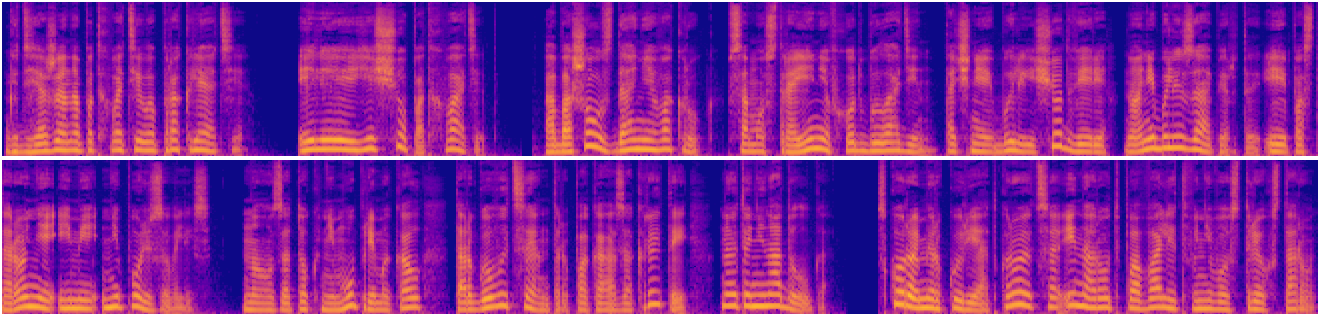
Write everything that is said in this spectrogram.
Где же она подхватила проклятие? Или ещё подхватит? Обошел здание вокруг. В само строение вход был один. Точнее, были еще двери, но они были заперты, и посторонние ими не пользовались. Но зато к нему примыкал торговый центр, пока закрытый, но это ненадолго. Скоро Меркурий откроется, и народ повалит в него с трех сторон.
